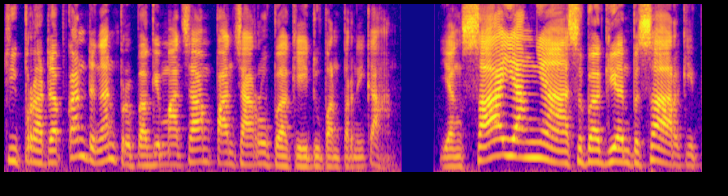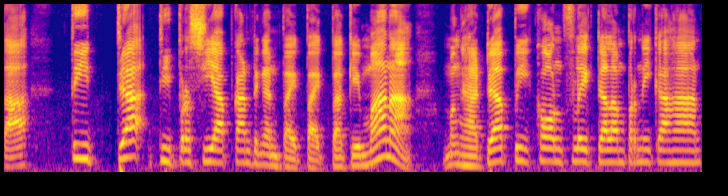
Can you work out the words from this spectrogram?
diperhadapkan dengan berbagai macam pancaroba kehidupan pernikahan. Yang sayangnya sebagian besar kita tidak dipersiapkan dengan baik-baik. Bagaimana menghadapi konflik dalam pernikahan,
